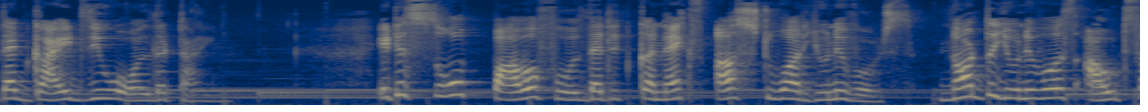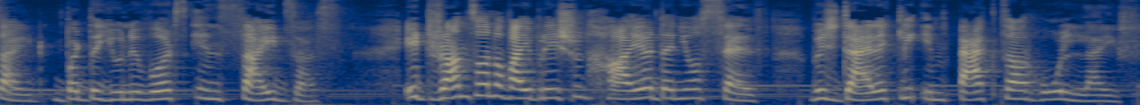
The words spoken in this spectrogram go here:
that guides you all the time. It is so powerful that it connects us to our universe, not the universe outside, but the universe inside us. It runs on a vibration higher than yourself, which directly impacts our whole life.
